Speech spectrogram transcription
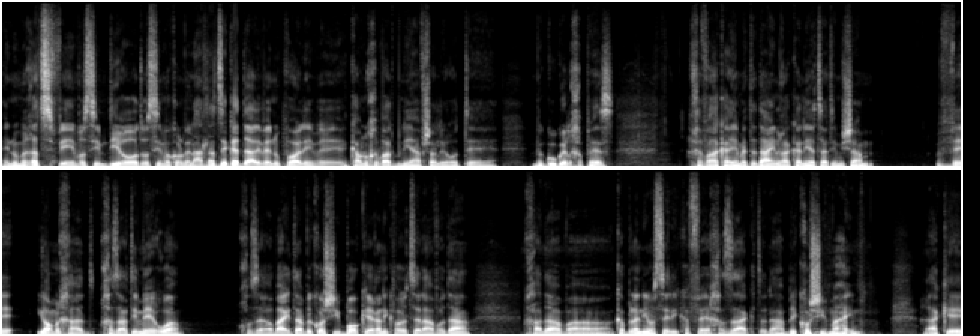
היינו מרצפים ועושים דירות ועושים הכל, ולאט לאט זה גדל, הבאנו פועלים, והקמנו חברת בנייה, אפשר לראות uh, בגוגל לחפש. חברה קיימת עדיין, רק אני יצאתי משם. ויום אחד חזרתי מאירוע, חוזר הביתה, בקושי בוקר, אני כבר יוצא לעבודה. אחד הקבלנים עושה לי קפה חזק, אתה יודע, בקושי מים, רק אה,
